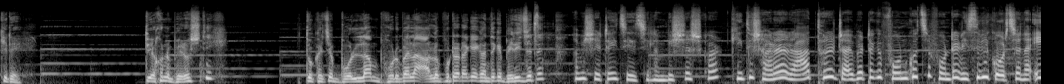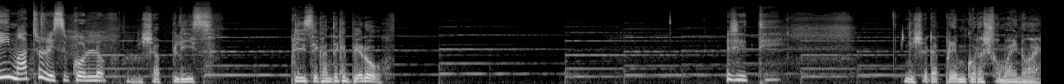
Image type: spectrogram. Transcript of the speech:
কিরে তুই এখনও বেরোসনি? তোকে যে বললাম ভোরবেলা আলো ফোটার আগে এখান থেকে বেরিয়ে যেতে। আমি সেটাই চেয়েছিলাম বিশ্বাস কর। কিন্তু সারা রাত ধরে ড্রাইভারটাকে ফোন করছে ফোনটা রিসিভই করছে না এই মাত্র রিসিভ করল। নিশা প্লিজ প্লিজ এখান থেকে বেরো। নিশাটা প্রেম করার সময় নয়।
